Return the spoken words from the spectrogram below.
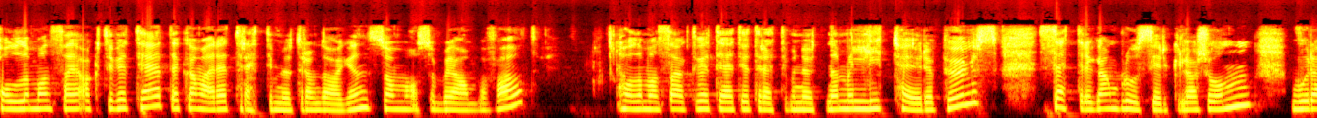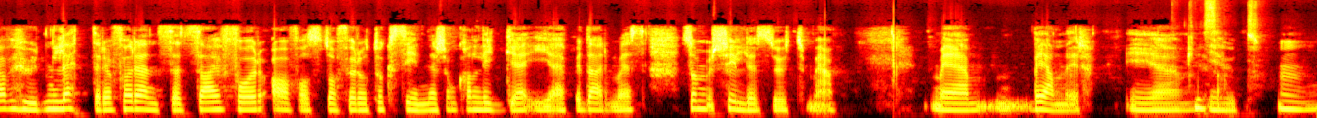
holder man seg i aktivitet, det kan være 30 minutter om dagen, som også blir anbefalt. Holder man seg aktivitet i 30 minutter med litt høyere puls, setter i gang blodsirkulasjonen, hvorav huden lettere får renset seg for avfallsstoffer og toksiner som kan ligge i epidermis, som skilles ut med, med vener i, i hud. Mm,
